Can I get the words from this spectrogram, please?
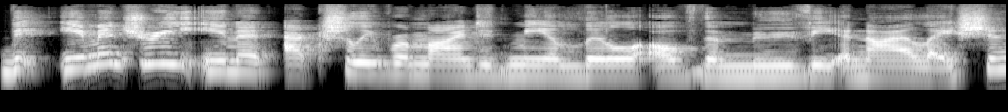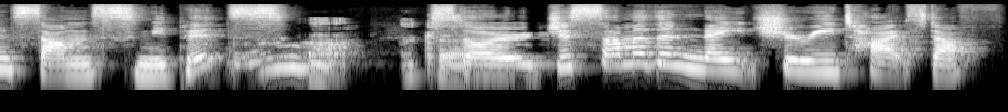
the imagery in it actually reminded me a little of the movie Annihilation, some snippets. Ah, okay. So just some of the naturey type stuff,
